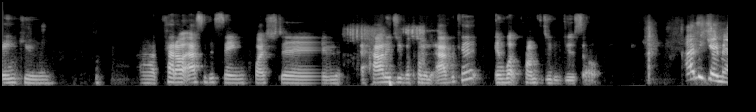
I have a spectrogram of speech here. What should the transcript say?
Thank you. Uh, Pat, I'll ask you the same question. How did you become an advocate and what prompted you to do so? I became an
